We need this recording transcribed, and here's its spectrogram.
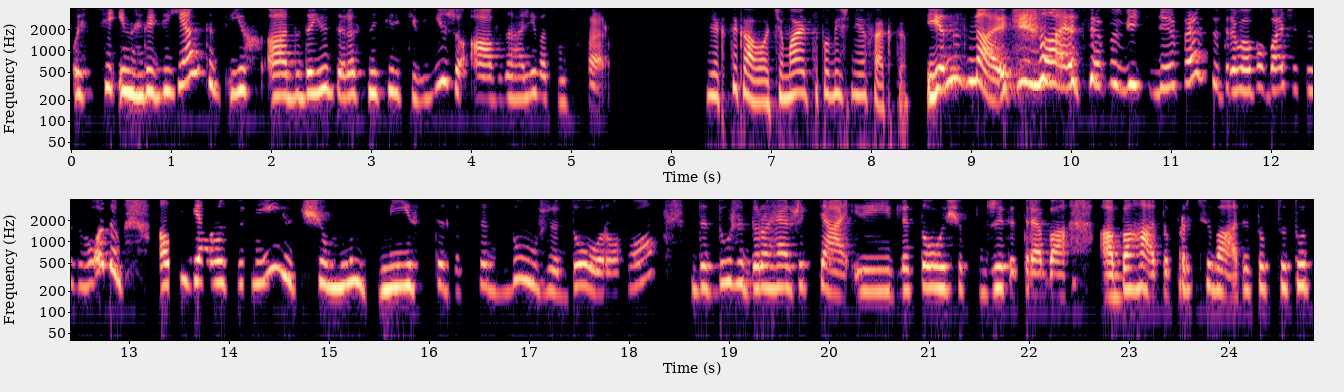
Ось ці інгредієнти їх а, додають зараз не тільки в їжу, а взагалі в атмосферу. Як цікаво, чи мають це побічні ефекти? Я не знаю, чи має це побічні ефекти, треба побачити згодом. Але я розумію, чому місце, де все дуже дорого, де дуже дороге життя, і для того, щоб тут жити, треба багато працювати. Тобто тут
